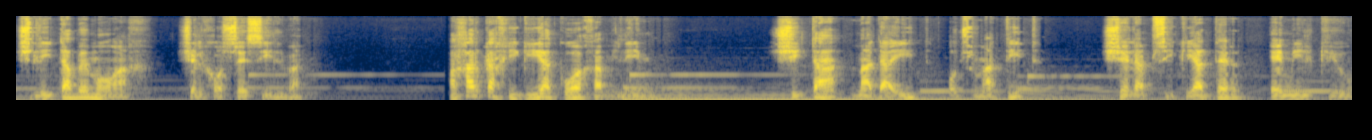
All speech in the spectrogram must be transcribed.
שליטה במוח של חוסה סילבה. אחר כך הגיע כוח המילים, שיטה מדעית עוצמתית של הפסיכיאטר אמיל קיו.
